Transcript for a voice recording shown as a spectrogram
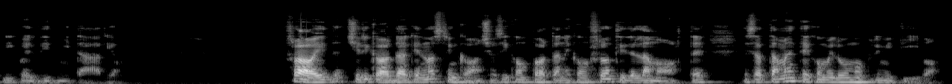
di quel dignitario. Freud ci ricorda che il nostro inconscio si comporta nei confronti della morte esattamente come l'uomo primitivo.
